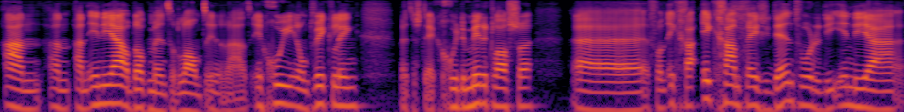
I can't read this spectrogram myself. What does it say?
aan, aan, aan India, op dat moment een land inderdaad in groei, in ontwikkeling, met een sterke groeiende middenklasse. Uh, van ik ga, ik ga een president worden die India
